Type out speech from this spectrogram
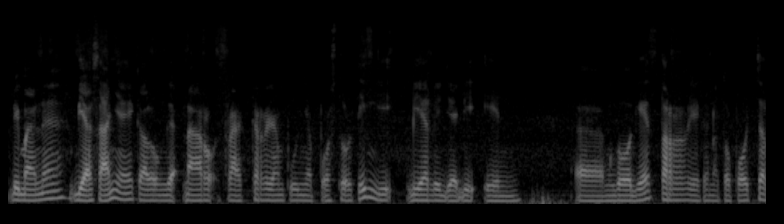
Di mana biasanya ya kalau nggak narok striker yang punya postur tinggi biar dijadiin um, goal getter ya kan atau poacher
